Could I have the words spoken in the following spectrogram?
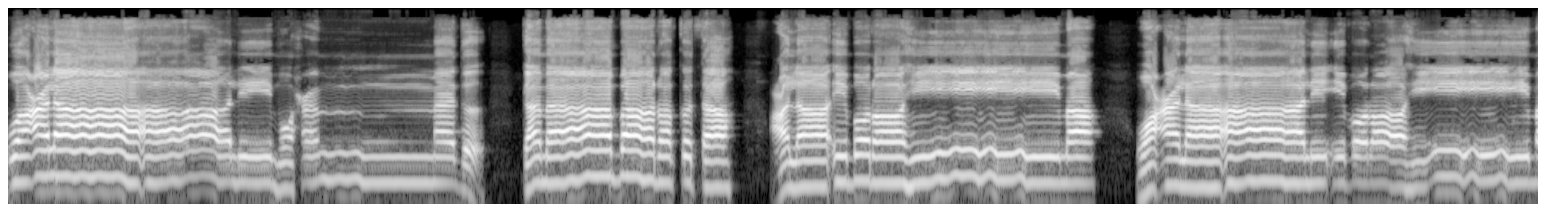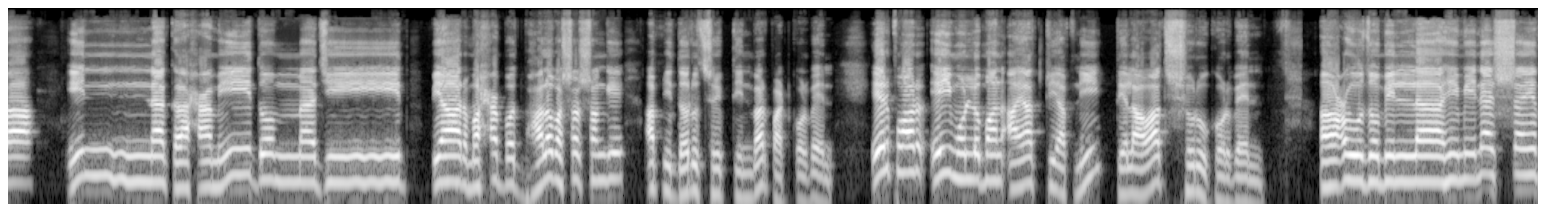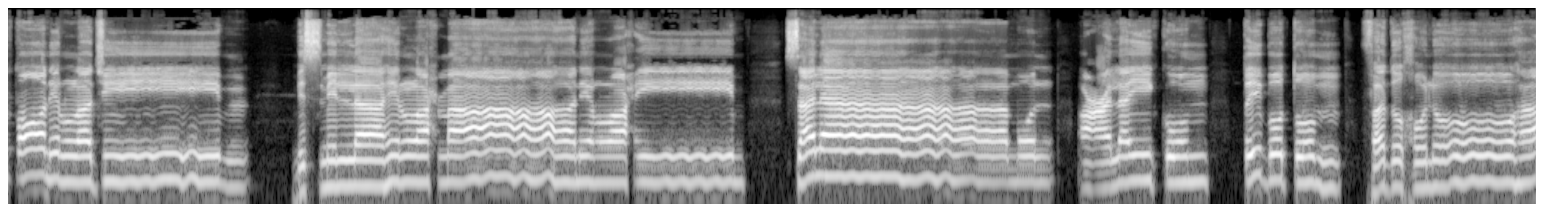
وعلى آل محمد كما باركت على إبراهيم وعلى آل إبراهيم إنك حميد مجيد পিয়ার মহাব্বত ভালোবাসার সঙ্গে আপনি দরুদ শরীফ তিনবার পাঠ করবেন এরপর এই মূল্যবান আয়াতটি আপনি তেলাওয়াত শুরু করবেন أعوذ بالله من الشيطان الرجيم بسم الله الرحمن الرحيم سلام عليكم طبتم فادخلوها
